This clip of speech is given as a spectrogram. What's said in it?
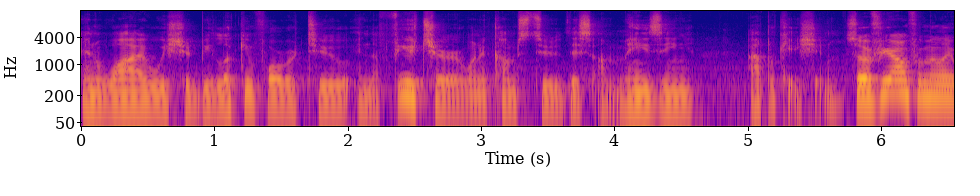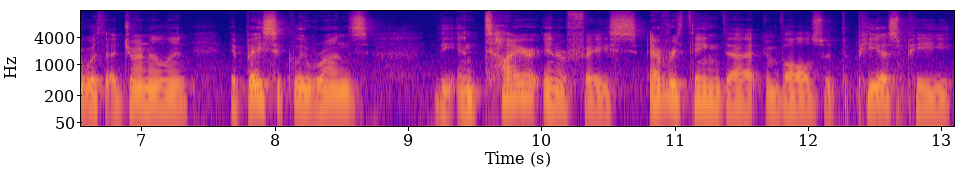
and why we should be looking forward to in the future when it comes to this amazing application. So if you're unfamiliar with Adrenaline, it basically runs the entire interface, everything that involves with the PSP,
